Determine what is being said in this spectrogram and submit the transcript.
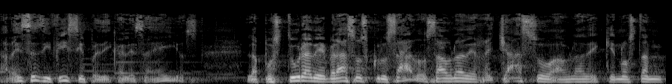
A veces es difícil predicarles a ellos. La postura de brazos cruzados habla de rechazo, habla de que no están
